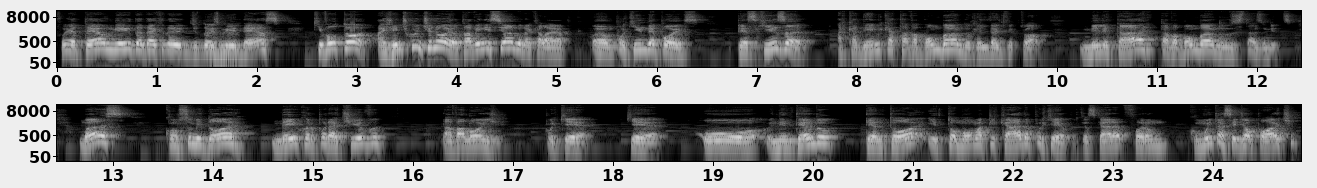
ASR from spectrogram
Foi até o meio da década de 2010 uhum. que voltou. A gente continuou, eu estava iniciando naquela época, um pouquinho depois. Pesquisa acadêmica estava bombando realidade virtual. Militar estava bombando nos Estados Unidos. Mas consumidor, meio corporativo, estava longe. Porque o Nintendo tentou e tomou uma picada, por quê? Porque os caras foram com muita sede ao pote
